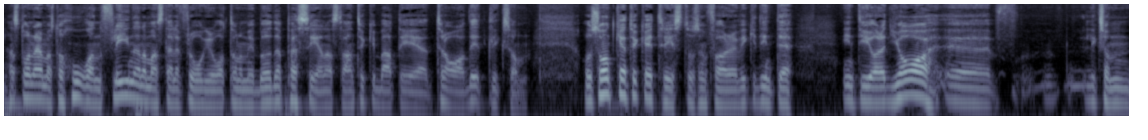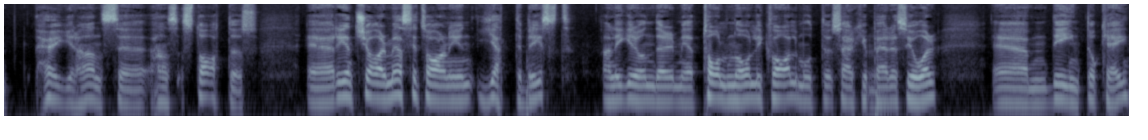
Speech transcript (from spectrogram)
han står närmast och hånflinar när man ställer frågor åt honom i Budapest senast. Han tycker bara att det är tradigt liksom. Och sånt kan jag tycka är trist hos en förare, vilket inte, inte gör att jag eh, liksom höjer hans, eh, hans status. Eh, rent körmässigt så har han ju en jättebrist. Han ligger under med 12-0 i kval mot Sergio mm. Perez i år. Ehm, det är inte okej. Okay.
